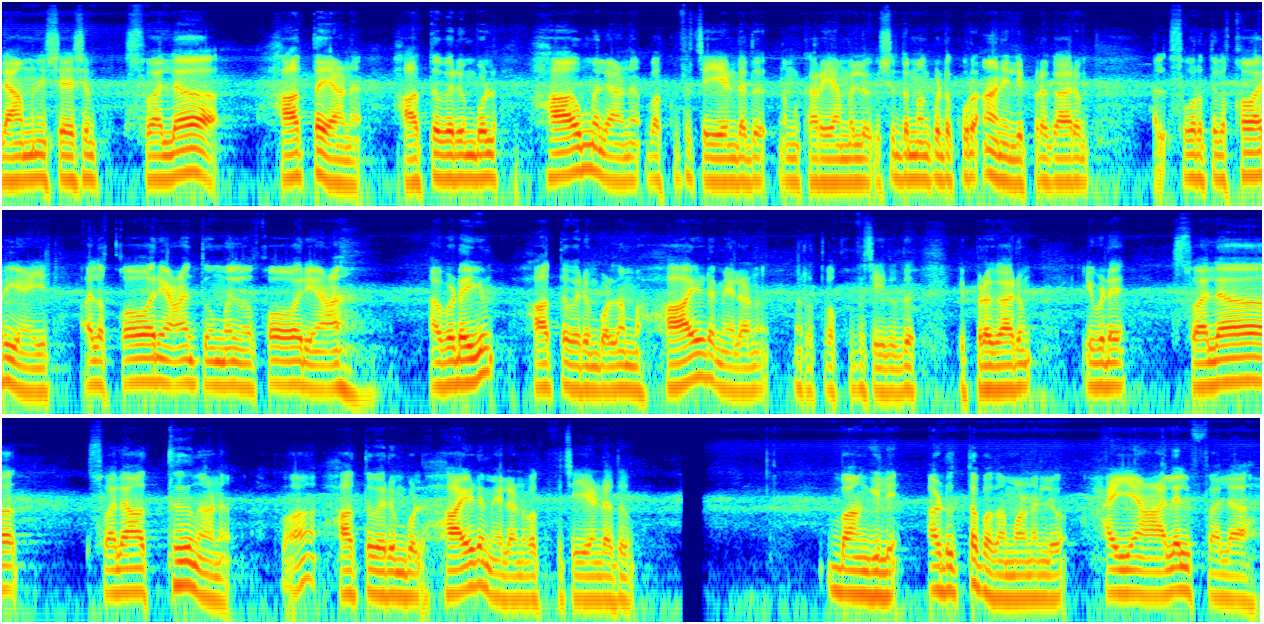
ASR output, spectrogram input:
ലാമിന് ശേഷം സ്വല ഹാത്തയാണ്. ഹാത്ത് വരുമ്പോൾ ഹാവുമലാണ് വഖഫ് ചെയ്യേണ്ടത്. നമുക്കറിയാമല്ലോ വിശുദ്ധമാക്കപ്പെട്ട ഖുർആാനിൽ ഇപ്രകാരം അൽ സൂറത്തുൽ ഖോരിയായി അൽ ഖാരിഅത്തും അൽ ഖാരിഅ. അവിടെയും ഹാത്ത് വരുമ്പോൾ നമ്മൾ ഹായുടെ മേലാണ് നിർത്ത് വഖഫ് ചെയ്തത്. ഇപ്രകാരം ഇവിടെ സ്വലാ സ്വലാത്ത് എന്നാണ്. അപ്പോൾ ആ ഹാത്ത് വരുമ്പോൾ ഹായുടെ മേലാണ് വഖഫ് ചെയ്യേണ്ടത്. ബാങ്കിലെ അടുത്ത പദമാണല്ലോ ഹയ്യ അലൽ ഫലാഹ്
